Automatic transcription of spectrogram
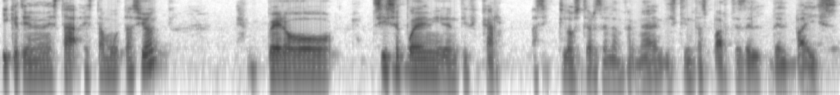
Y que tienen esta, esta mutación, pero sí se pueden identificar así clústeres de la enfermedad en distintas partes del, del país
